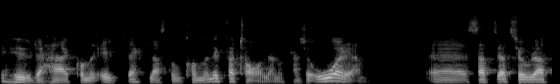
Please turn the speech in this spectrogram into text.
Hur det här kommer utvecklas de kommande kvartalen och kanske åren. Eh, så att jag tror att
